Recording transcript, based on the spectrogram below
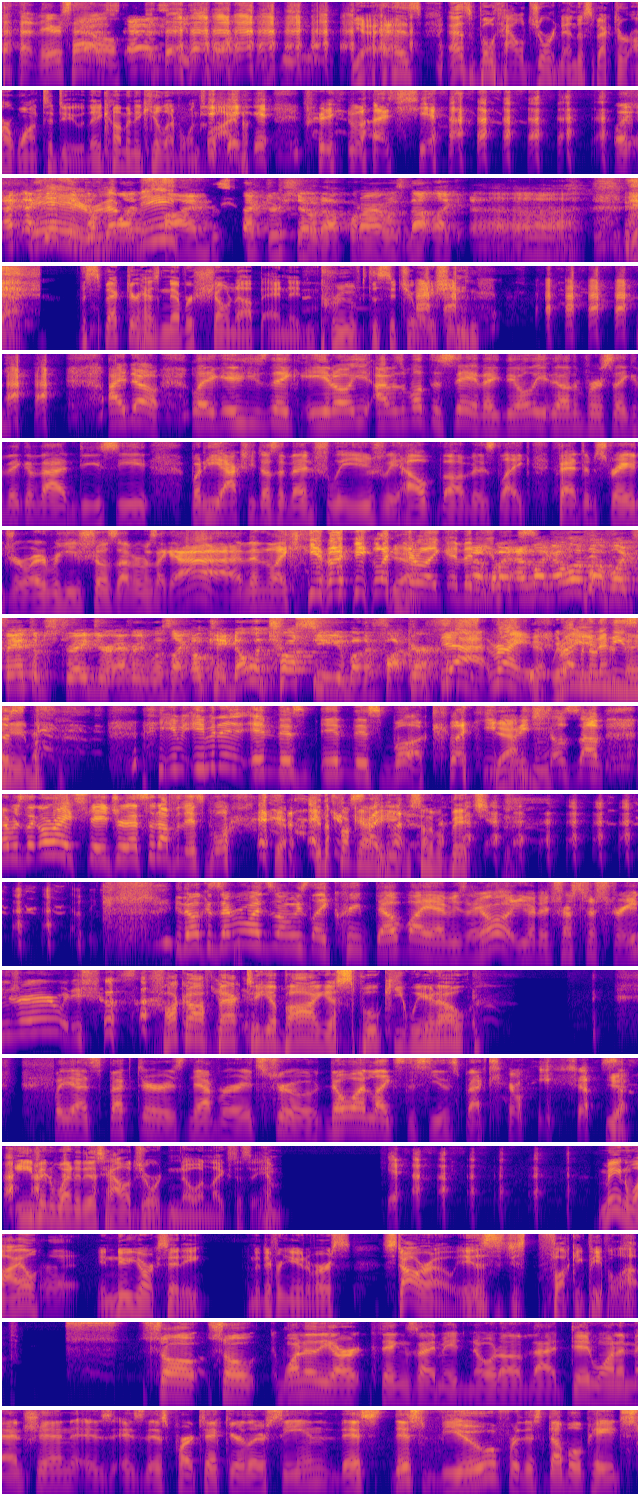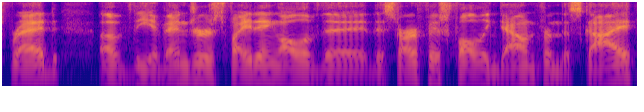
There's Hal. As, as he to. Yeah, as as both Hal Jordan and the Spectre are wont to do. They come in and kill everyone's vibe. Pretty much, yeah. Like I, I can't Hey, think of one me? time the Spectre showed up when I was not like, uh. yeah. The Spectre has never shown up and improved the situation. I know, like he's like you know. I was about to say like the only the other person I can think of that in DC, but he actually does eventually usually help them is like Phantom Stranger. Whenever he shows up, everyone's like ah, and then like you know what I mean? Like Yeah. they're like, and then Yeah, he like, I, and, like I love how like Phantom Stranger, everyone was like, okay, no one trusts you, you motherfucker. yeah, right, Yeah, we don't right. even And know then your he's name. just even, even in, in this in this book, like he, Yeah. when he shows up, everyone's like, all right, Stranger, that's enough of this bullshit. yeah, get the fuck out like- of here, you son of a bitch. You know, because everyone's always like creeped out by him. He's like, "Oh, you gonna trust a stranger when he shows up?" Fuck off back to your bar, you spooky weirdo. But yeah, Spectre is never. It's true. No one likes to see the Spectre when he shows Yeah, up. even when it is Hal Jordan, no one likes to see him. Yeah. Meanwhile, in New York City, in a different universe, Starro is just fucking people up. So, so one of the art things I made note of that I did want to mention is is this particular scene. This this view for this double page spread of the Avengers fighting all of the the starfish falling down from the sky.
